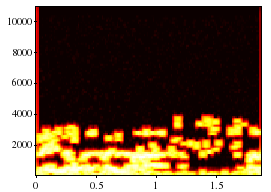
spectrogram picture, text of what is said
فانه قد بلغ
